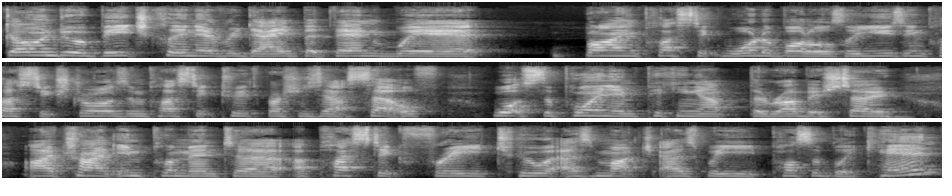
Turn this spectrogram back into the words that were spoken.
go and do a beach clean every day, but then we're buying plastic water bottles or using plastic straws and plastic toothbrushes ourselves, what's the point in picking up the rubbish? So I try and implement a, a plastic free tour as much as we possibly can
